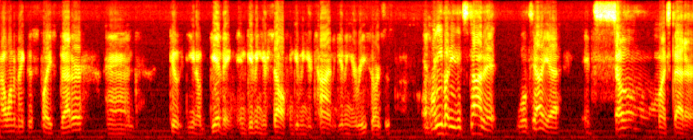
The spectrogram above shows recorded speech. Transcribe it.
I want to make this place better and do, you know, giving and giving yourself and giving your time and giving your resources. And anybody that's done it will tell you it's so much better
